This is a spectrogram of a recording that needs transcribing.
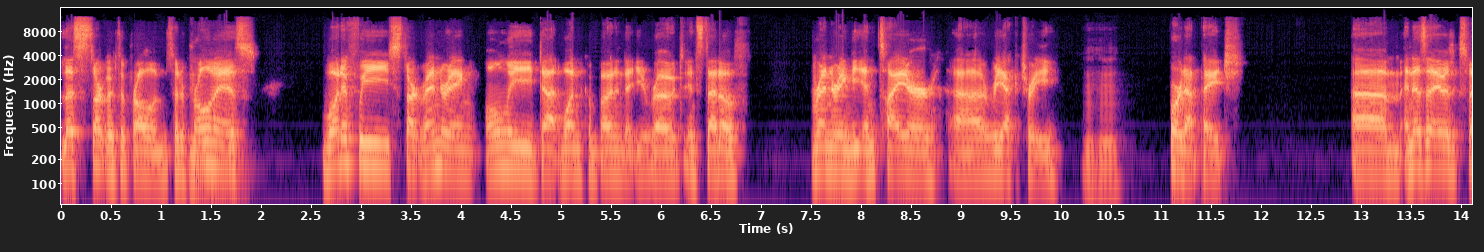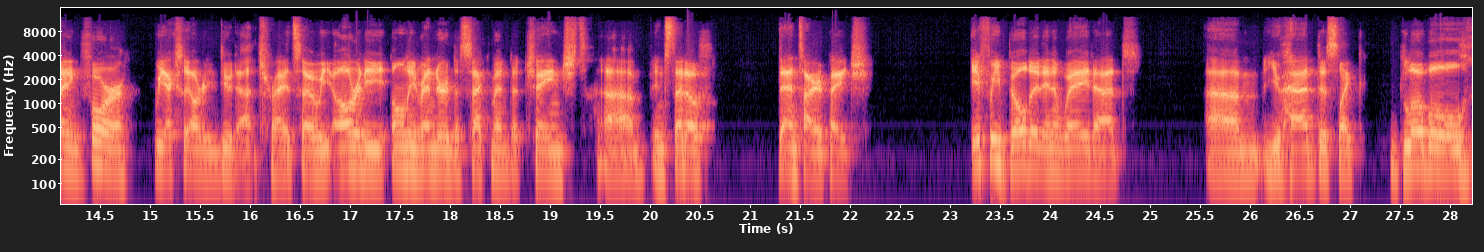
let's start with the problem so the problem mm-hmm. is what if we start rendering only that one component that you wrote instead of rendering the entire uh, react tree mm-hmm. for that page um, and as i was explaining before we actually already do that right so we already only render the segment that changed uh, instead of the entire page. If we build it in a way that um, you had this like global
